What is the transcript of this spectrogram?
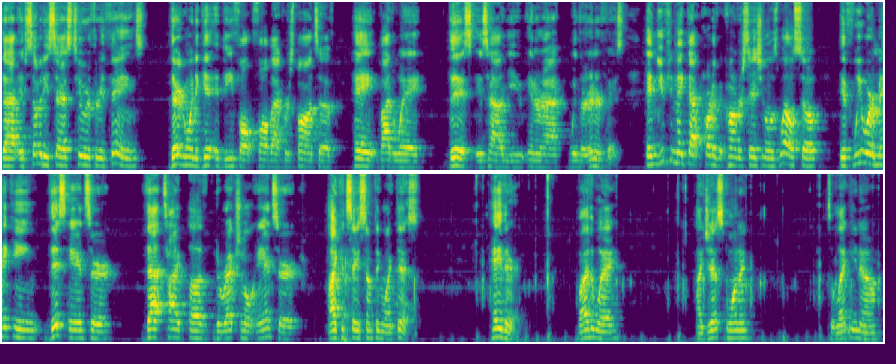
that if somebody says two or three things, they're going to get a default fallback response of, hey, by the way, this is how you interact with our interface. And you can make that part of it conversational as well. So if we were making this answer that type of directional answer, I could say something like this. Hey there. By the way, I just wanted to let you know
